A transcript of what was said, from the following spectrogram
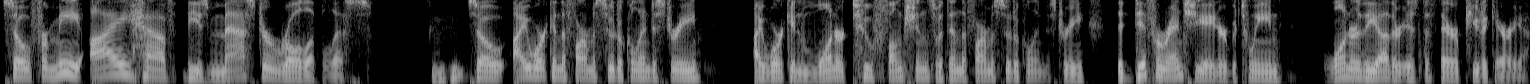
So for me, I have these master roll-up lists. Mm-hmm. So I work in the pharmaceutical industry. I work in one or two functions within the pharmaceutical industry. The differentiator between one or the other is the therapeutic area.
